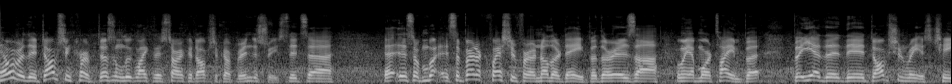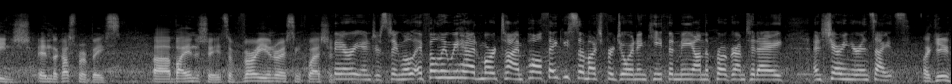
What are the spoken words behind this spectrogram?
however, the adoption curve doesn't look like the historic adoption curve for industries. It's, uh, it's a, it's a better question for another day, but there is, uh, when we have more time, but, but yeah, the, the adoption rate has changed in the customer base uh, by industry. It's a very interesting question. Very interesting. Well, if only we had more time. Paul, thank you so much for joining Keith and me on the program today and sharing your insights. Thank you.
